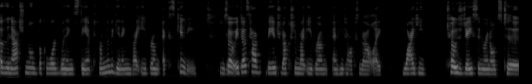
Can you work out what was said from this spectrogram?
of the National Book Award winning Stamped from the Beginning by Ibram X. Kendi. So it does have the introduction by Ibram, and he talks about like why he chose Jason Reynolds to.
